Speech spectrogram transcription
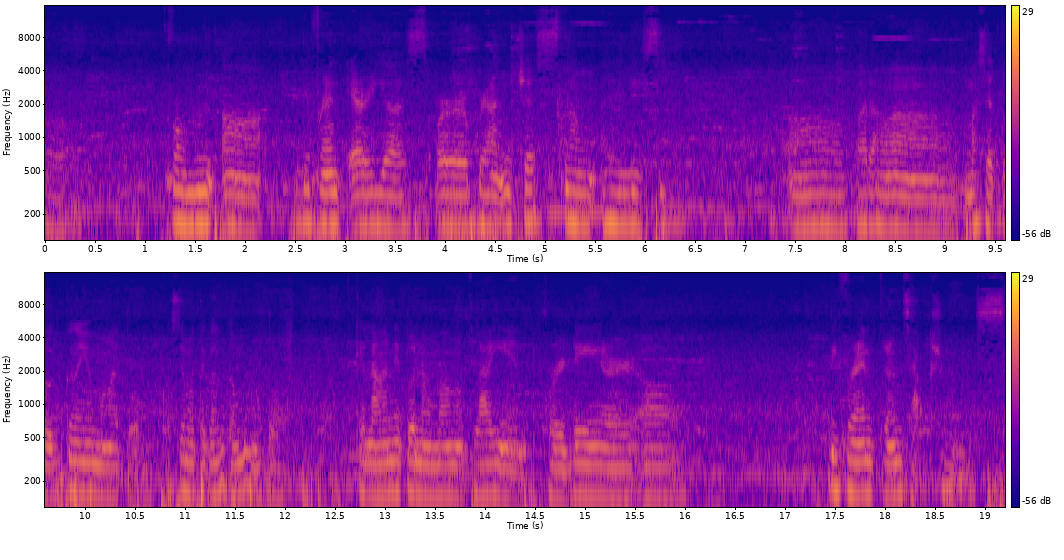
uh, from uh, different areas or branches ng LVC uh, para uh, masettled ko na yung mga to. Kasi matagal mga to. Kailangan nito ng mga client for their uh, different transactions.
